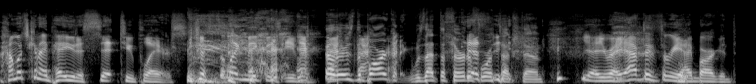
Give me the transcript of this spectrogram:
how much can I pay you to sit two players just to like make this even? No, there's the bargaining. Was that the third or fourth the- touchdown? Yeah, you're right. After three, I bargained.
